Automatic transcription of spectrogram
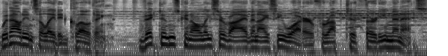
Without insulated clothing, victims can only survive in icy water for up to 30 minutes.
